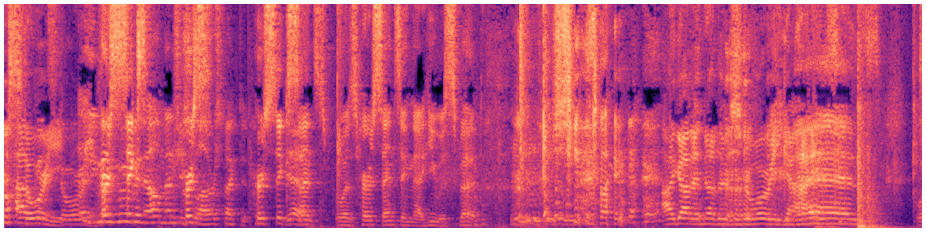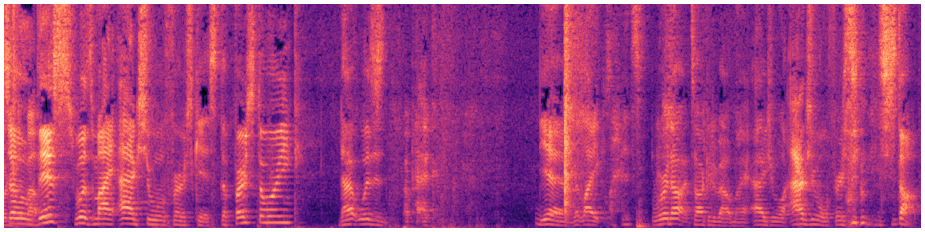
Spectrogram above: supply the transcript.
worst have good story. Hey, stories. you Her made move six- elementary her school. s- I respect it. Her sixth Yeah. sense was her sensing that he was sped. She's like, I got another story, guys. What is it So this was my actual first kiss. The first story, that was A peck. Yeah, but like we're not talking about my actual actual first. Stop.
